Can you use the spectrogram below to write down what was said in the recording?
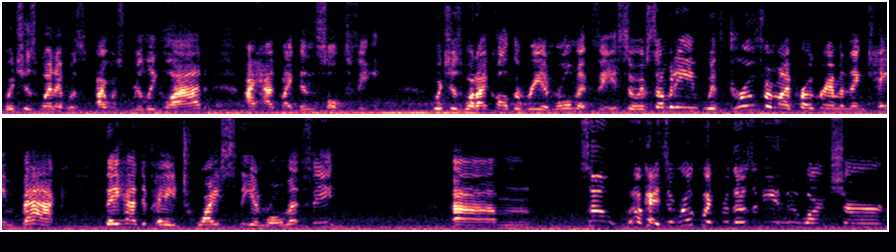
which is when it was. I was really glad I had my insult fee, which is what I called the re-enrollment fee. So if somebody withdrew from my program and then came back, they had to pay twice the enrollment fee. Um, So, okay, so real quick, for those of you who aren't sure,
